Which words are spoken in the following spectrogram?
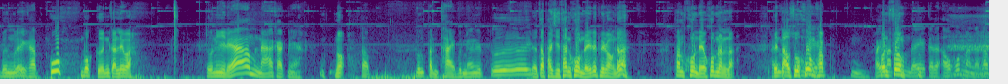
เบิ่งเลยครับอู้บ่เกินกันเลยวะตัวนี้แล้วมันหนาคักเนี่ยเนาะครับเบิ่งปั่นถ่ายเบิ่งหยังเอ้ยเดี๋ยวตาไผสิท่านโคมใดเด้อพี่น้องเด้อครับท่านโคมใดเอาโคมนั่นล่ะเป็นตาเอาสู่โคมครับอืมไปคอนเฟิร์มได้ก็เอาคนมันนะครับ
